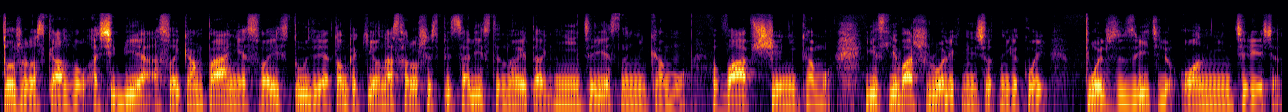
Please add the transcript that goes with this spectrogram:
тоже рассказывал о себе, о своей компании, о своей студии, о том, какие у нас хорошие специалисты, но это не интересно никому, вообще никому. Если ваш ролик не несет никакой пользы зрителю, он не интересен.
